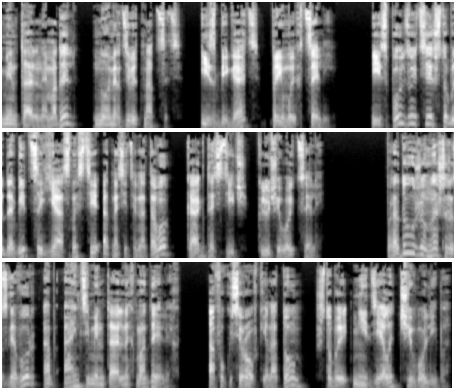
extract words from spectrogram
Ментальная модель номер 19. Избегать прямых целей. Используйте, чтобы добиться ясности относительно того, как достичь ключевой цели. Продолжим наш разговор об антиментальных моделях, о фокусировке на том, чтобы не делать чего-либо.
